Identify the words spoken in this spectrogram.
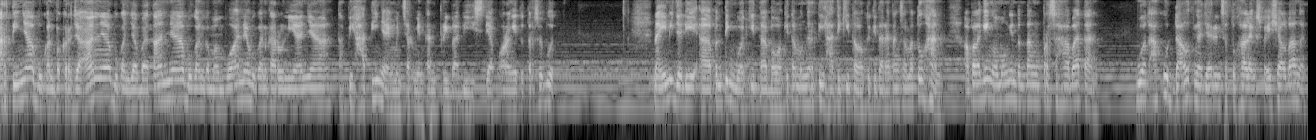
Artinya bukan pekerjaannya, bukan jabatannya, bukan kemampuannya, bukan karunianya, tapi hatinya yang mencerminkan pribadi setiap orang itu tersebut. Nah ini jadi uh, penting buat kita bahwa kita mengerti hati kita waktu kita datang sama Tuhan. Apalagi ngomongin tentang persahabatan. Buat aku Daud ngajarin satu hal yang spesial banget.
